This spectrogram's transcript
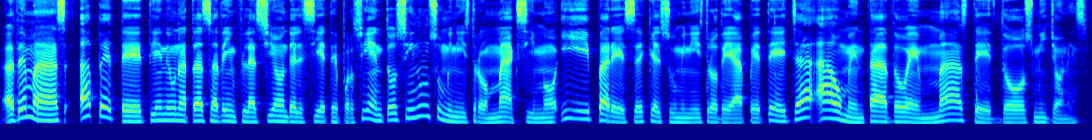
Además, APT tiene una tasa de inflación del 7% sin un suministro máximo y parece que el suministro de APT ya ha aumentado en más de 2 millones.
